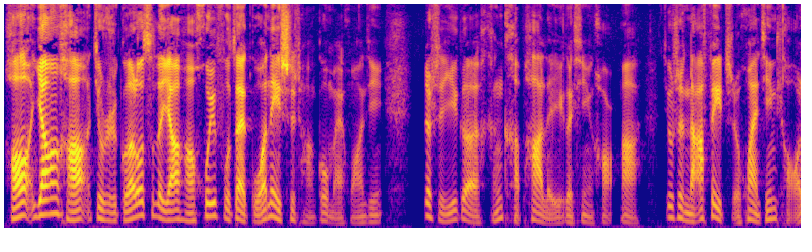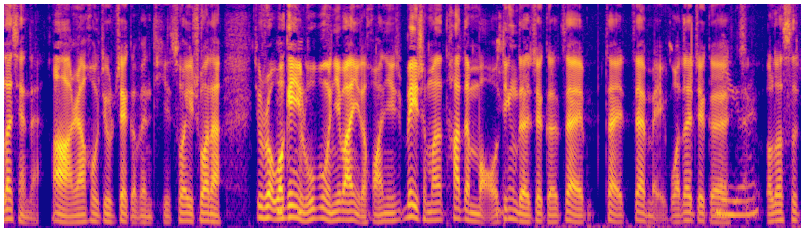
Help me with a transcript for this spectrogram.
好，央行就是俄罗斯的央行。恢复在国内市场购买黄金，这是一个很可怕的一个信号啊。就是拿废纸换金条了，现在啊，然后就是这个问题，所以说呢，就是说我给你卢布，你把你的黄金，为什么它的锚定的这个在在在美国的这个俄罗斯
